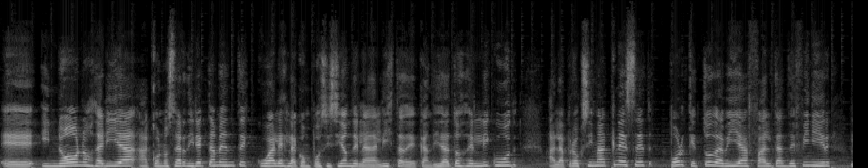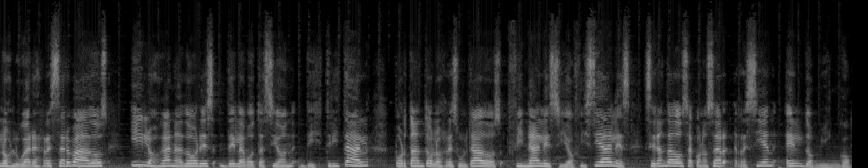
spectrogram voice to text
Eh, y no nos daría a conocer directamente cuál es la composición de la lista de candidatos del Likud a la próxima Knesset, porque todavía faltan definir los lugares reservados y los ganadores de la votación distrital. Por tanto, los resultados finales y oficiales serán dados a conocer recién el domingo.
